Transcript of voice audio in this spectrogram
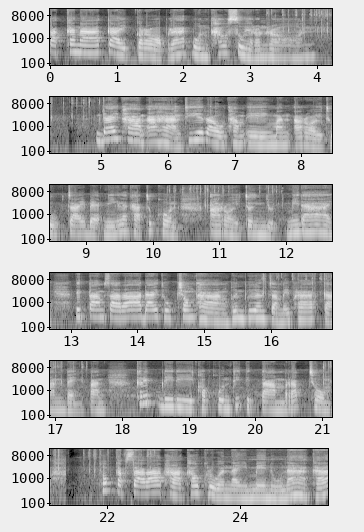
ตักคะน้าไก่กรอบราดบนข้าวสวยร้อนๆ ได้ทานอาหารที่เราทำเองมันอร่อยถูกใจแบบนี้แหละค่ะทุกคน อร่อยจนหยุดไม่ได้ ติดตามซาร่าได้ทุกช่องทางเพื่อนๆจะไม่พลาดการแบ่งปัน คลิปดีๆ ขอบคุณที่ติดตามรับชม พบกับซาร่าพาเข้าครัวในเมนูหน้าค่ะ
